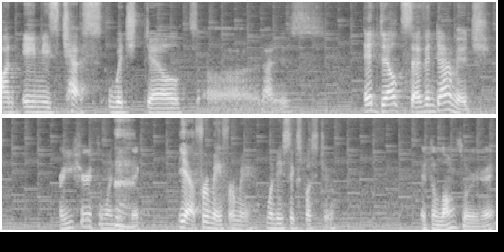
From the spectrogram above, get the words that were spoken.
on Amy's chest, which dealt uh, that is it dealt seven damage. are you sure it's a one d six? Yeah, for me, for me, one d six plus two. It's a long sword, right?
